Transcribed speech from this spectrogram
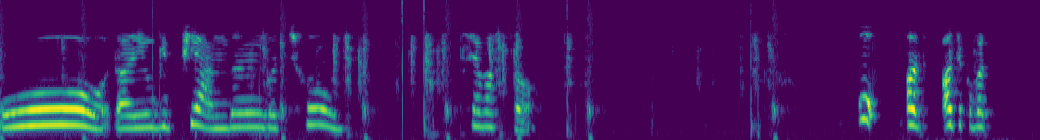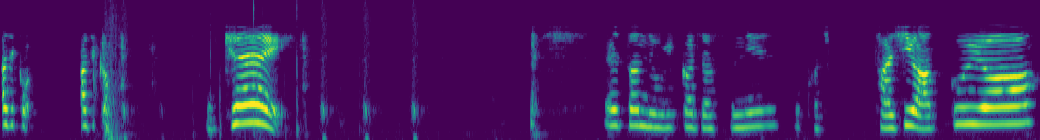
오, 나 여기 피안 드는 거 처음 해봤어. 오! 아, 아, 잠깐만. 아, 잠깐만. 아, 잠깐만. 오케이. 일단 여기까지 왔으니 똑같이 다시 왔고요.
